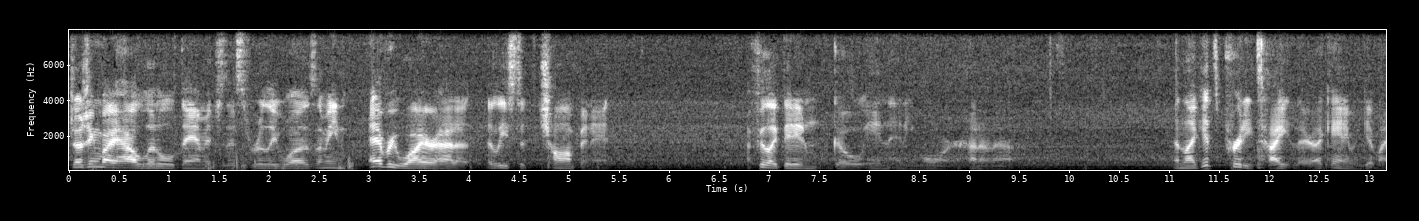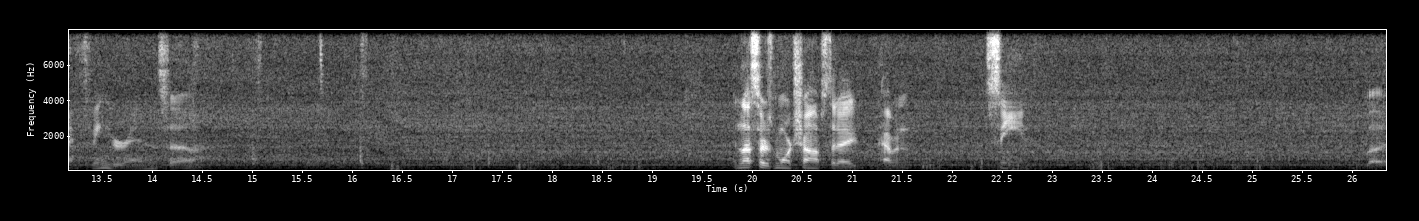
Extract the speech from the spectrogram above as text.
Judging by how little damage this really was, I mean, every wire had a at least a chomp in it. I feel like they didn't go in anymore. I don't know. And like, it's pretty tight there. I can't even get my finger in, so. Unless there's more chomps that I haven't seen. But,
